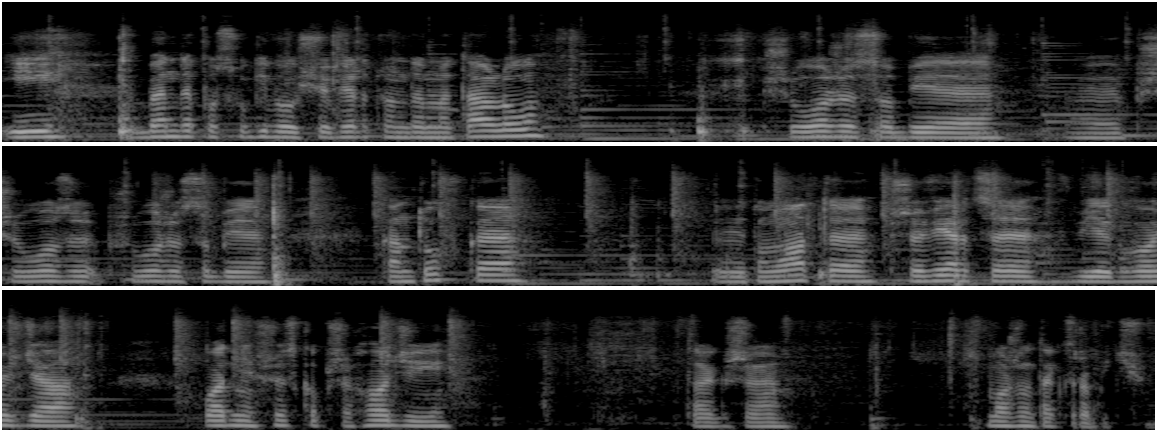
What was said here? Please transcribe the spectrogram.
i będę posługiwał się wiertłem do metalu. Przyłożę sobie, e, przyłożę, przyłożę sobie kantówkę, e, tą łatę, przewiercę, wbiję gwoździa, ładnie wszystko przechodzi. Także można tak zrobić.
